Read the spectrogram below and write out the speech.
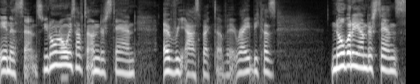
in a sense. You don't always have to understand every aspect of it, right? Because nobody understands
